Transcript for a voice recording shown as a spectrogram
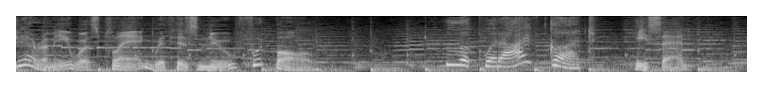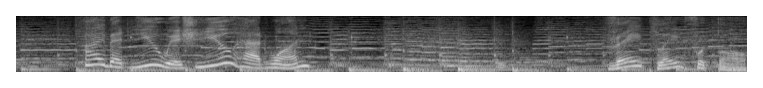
Jeremy was playing with his new football. Look what I've got, he said. I bet you wish you had one. They played football.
